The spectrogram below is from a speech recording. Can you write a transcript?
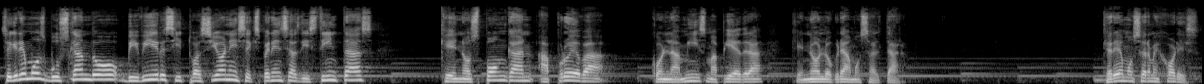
seguiremos buscando vivir situaciones y experiencias distintas que nos pongan a prueba con la misma piedra que no logramos saltar. Queremos ser mejores,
